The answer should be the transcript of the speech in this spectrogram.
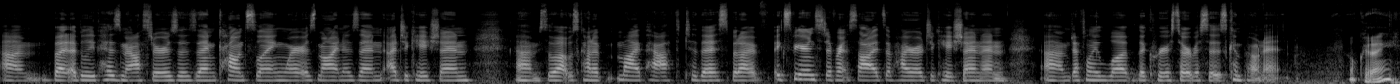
Um, but I believe his master's is in counseling, whereas mine is in education. Um, so that was kind of my path to this. But I've experienced different sides of higher education and um, definitely love the career services component. Okay.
